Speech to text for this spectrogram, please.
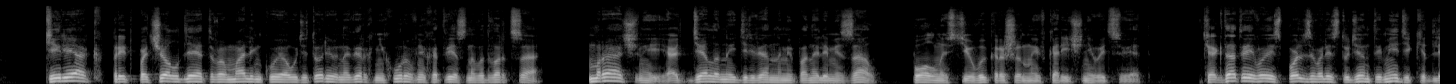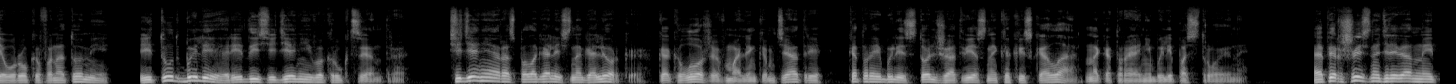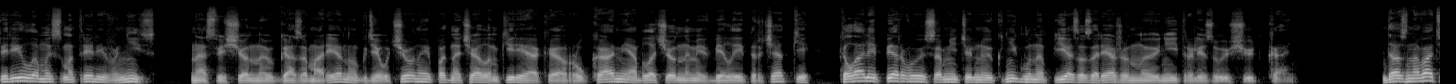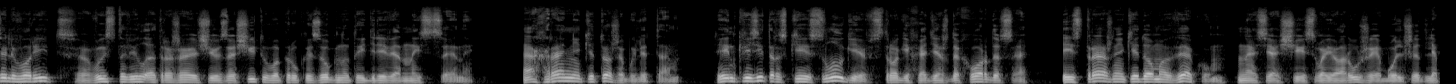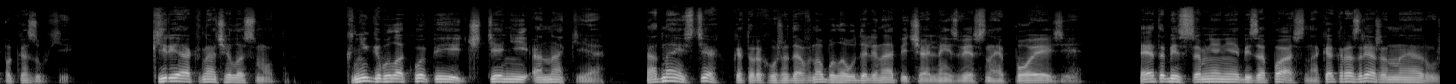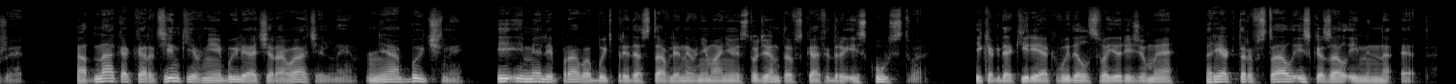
Кириак предпочел для этого маленькую аудиторию на верхних уровнях отвесного дворца. Мрачный, отделанный деревянными панелями зал, полностью выкрашенный в коричневый цвет. Когда-то его использовали студенты-медики для уроков анатомии, и тут были ряды сидений вокруг центра. Сидения располагались на галерках, как ложи в маленьком театре, которые были столь же отвесны, как и скала, на которой они были построены. Опершись на деревянные перила, мы смотрели вниз, на освещенную газом арену, где ученые под началом Кириака руками, облаченными в белые перчатки, клали первую сомнительную книгу на пьезозаряженную нейтрализующую ткань. Дознаватель Ворит выставил отражающую защиту вокруг изогнутой деревянной сцены. Охранники тоже были там. Инквизиторские слуги в строгих одеждах Ордоса и стражники дома Векум, носящие свое оружие больше для показухи. Кириак начал осмотр. Книга была копией чтений Анакия, одна из тех, в которых уже давно была удалена печально известная поэзия. Это, без сомнения, безопасно, как разряженное оружие. Однако картинки в ней были очаровательны, необычны и имели право быть предоставлены вниманию студентов с кафедры искусства. И когда Кириак выдал свое резюме, ректор встал и сказал именно это.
